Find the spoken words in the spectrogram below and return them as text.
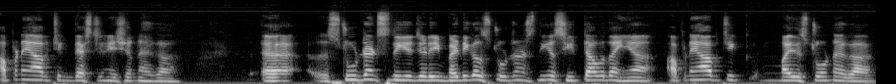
ਆਪਣੇ ਆਪ ਚ ਇੱਕ ਡੈਸਟੀਨੇਸ਼ਨ ਹੈਗਾ। ਸਟੂਡੈਂਟਸ ਦੀ ਜਿਹੜੀ ਮੈਡੀਕਲ ਸਟੂਡੈਂਟਸ ਦੀਆਂ ਸੀਟਾਂ ਵਧਾਈਆਂ, ਆਪਣੇ ਆਪ ਚ ਇੱਕ ਮਾਈਲਸਟੋਨ ਹੈਗਾ।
